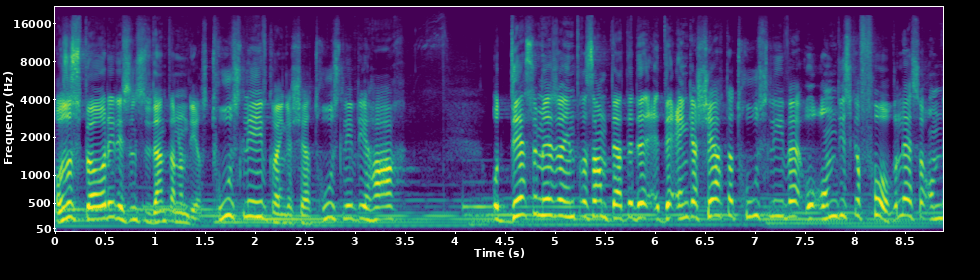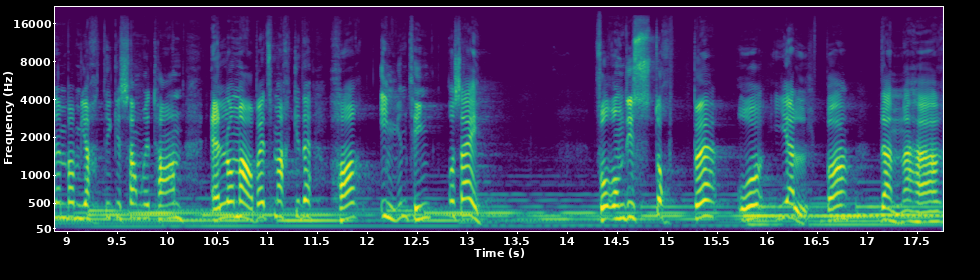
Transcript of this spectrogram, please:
Og Så spør de disse studentene om deres trosliv, hvor engasjert trosliv de har. Og Det som er så interessant er at det, det engasjerte troslivet, og om de skal forelese om den barmhjertige samaritan eller om arbeidsmarkedet, har ingenting å si. For om de stopper å hjelpe denne her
